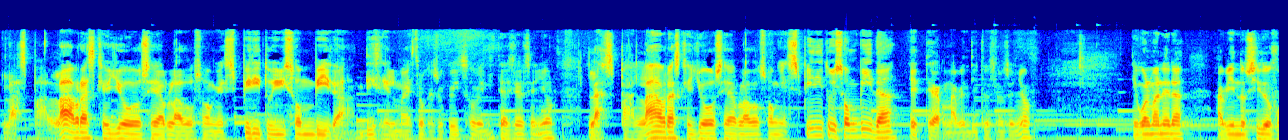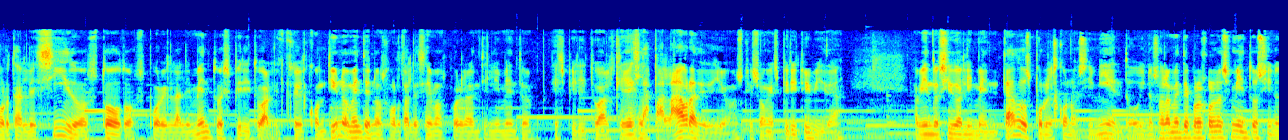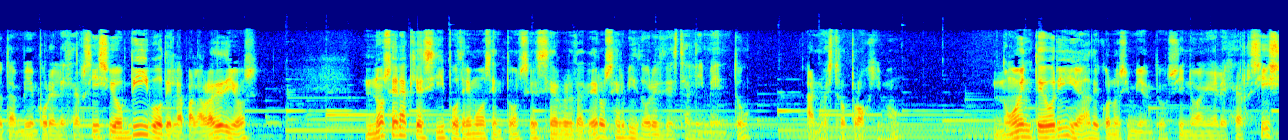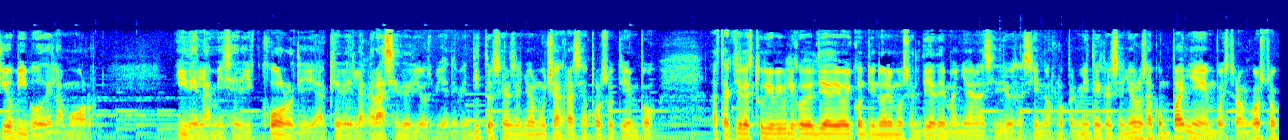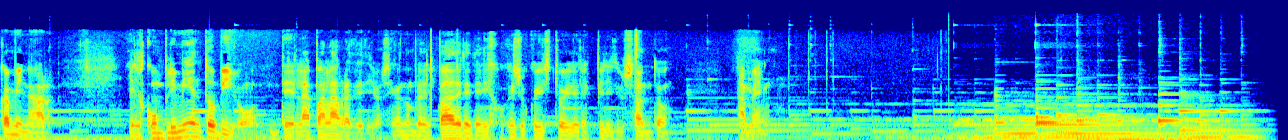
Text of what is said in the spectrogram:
Las palabras que yo os he hablado son espíritu y son vida, dice el Maestro Jesucristo, bendito sea el Señor. Las palabras que yo os he hablado son espíritu y son vida eterna, bendito sea el Señor. De igual manera, habiendo sido fortalecidos todos por el alimento espiritual, que continuamente nos fortalecemos por el alimento espiritual, que es la palabra de Dios, que son espíritu y vida, habiendo sido alimentados por el conocimiento, y no solamente por el conocimiento, sino también por el ejercicio vivo de la palabra de Dios, ¿no será que así podremos entonces ser verdaderos servidores de este alimento a nuestro prójimo? No en teoría de conocimiento, sino en el ejercicio vivo del amor y de la misericordia que de la gracia de Dios viene. Bendito sea el Señor, muchas gracias por su tiempo. Hasta aquí el estudio bíblico del día de hoy. Continuaremos el día de mañana si Dios así nos lo permite. Que el Señor os acompañe en vuestro angosto caminar. El cumplimiento vivo de la palabra de Dios. En el nombre del Padre, del Hijo Jesucristo y del Espíritu Santo. Amén.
